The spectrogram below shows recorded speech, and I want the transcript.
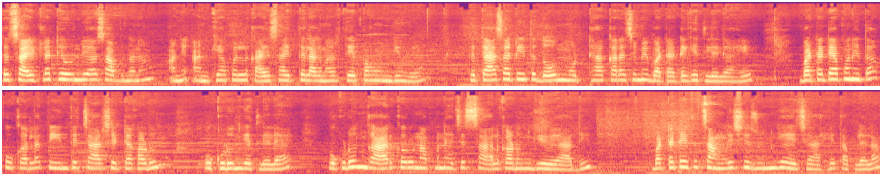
तर साईडला ठेवून देऊया साबुदाणा आणि आणखी आपल्याला काय साहित्य लागणार ते पाहून घेऊया. तर त्यासाठी इथं दोन मोठ्या आकाराचे मी बटाटे घेतलेले आहे. बटाटे आपण इथं कुकरला तीन ते चार शिट्ट्या काढून उकडून घेतलेले आहे. उकडून गार करून आपण ह्याचे साल काढून घेऊया आधी. बटाटे इथं चांगले शिजून घ्यायचे आहेत आपल्याला.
